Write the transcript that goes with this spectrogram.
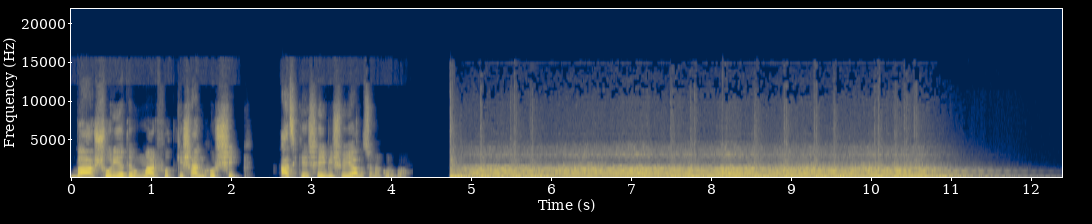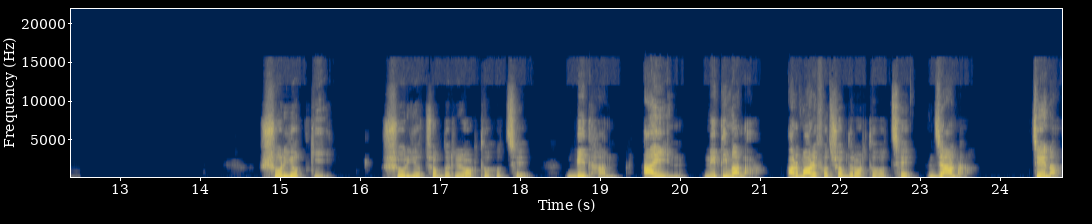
বা শরীয়ত এবং মারফত কি সাংঘর্ষিক? আজকে সেই বিষয়ে আলোচনা করব। শরীয়ত কি? শরীয়ত শব্দটির অর্থ হচ্ছে বিধান, আইন, নীতিমালা। আর মারেফত শব্দের অর্থ হচ্ছে জানা, চেনা।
